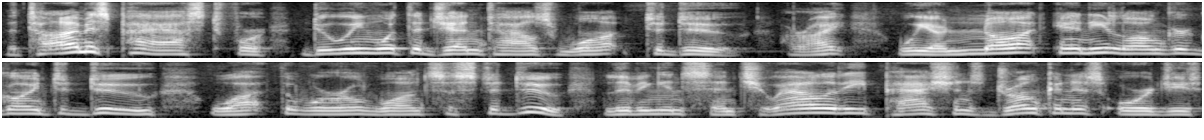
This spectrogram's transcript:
The time is past for doing what the Gentiles want to do. All right? We are not any longer going to do what the world wants us to do living in sensuality, passions, drunkenness, orgies,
